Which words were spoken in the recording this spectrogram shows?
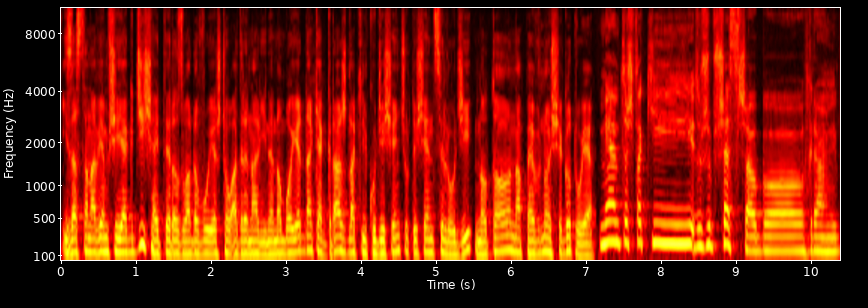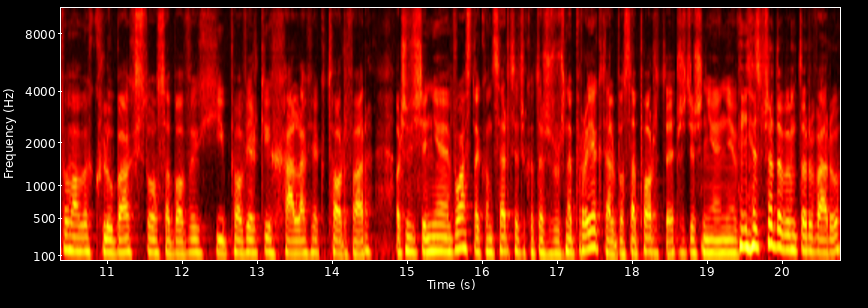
I zastanawiam się, jak dzisiaj ty rozładowujesz tą adrenalinę, no bo jednak jak grasz dla kilkudziesięciu tysięcy ludzi, no to na pewno się gotuje. Miałem też taki duży przestrzał, bo grałem i po małych klubach stuosobowych i po wielkich halach jak Torwar. Oczywiście nie własne koncerty, tylko też różne projekty albo supporty. Przecież nie, nie, nie sprzedałbym Torwaru.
